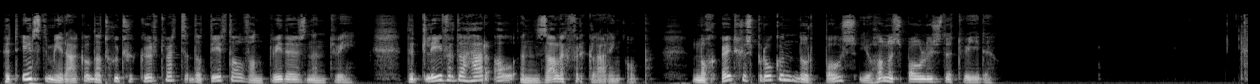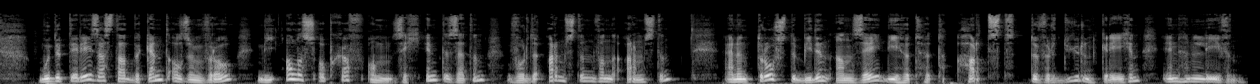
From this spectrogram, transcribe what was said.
Het eerste mirakel dat goedgekeurd werd, dateert al van 2002. Dit leverde haar al een zaligverklaring op, nog uitgesproken door paus Johannes Paulus II. Moeder Teresa staat bekend als een vrouw die alles opgaf om zich in te zetten voor de armsten van de armsten en een troost te bieden aan zij die het het hardst te verduren kregen in hun leven.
